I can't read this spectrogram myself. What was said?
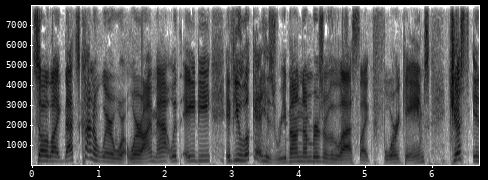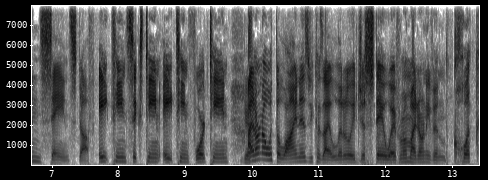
So like that's kind of where where I'm at with AD. If you look at his rebound numbers over the last like 4 games, just insane stuff. 18, 16, 18, 14. Yeah. I don't know what the line is because I literally just stay away from them. I don't even click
